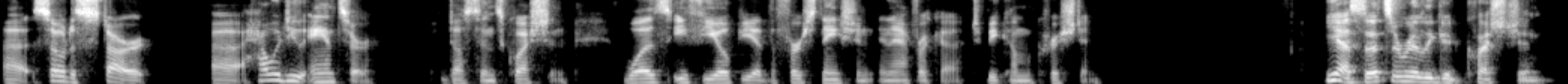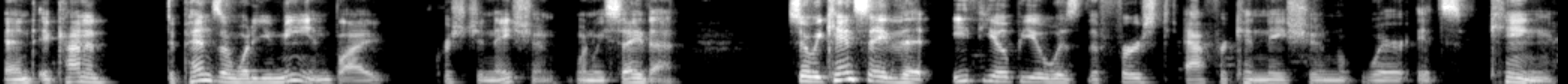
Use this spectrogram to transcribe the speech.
Uh, so, to start, uh, how would you answer Dustin's question? Was Ethiopia the first nation in Africa to become Christian? Yeah, so that's a really good question. And it kind of depends on what do you mean by Christian nation when we say that. So we can say that Ethiopia was the first African nation where its king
